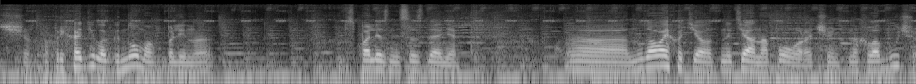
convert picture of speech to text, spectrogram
Черт, поприходило гномов, блин, а. Бесполезные создания. А, ну давай хоть я вот на тебя, на повара, что-нибудь нахлобучу.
